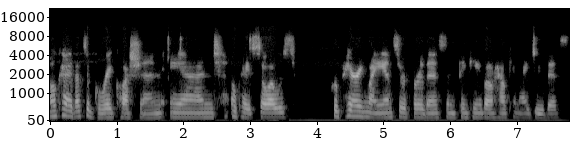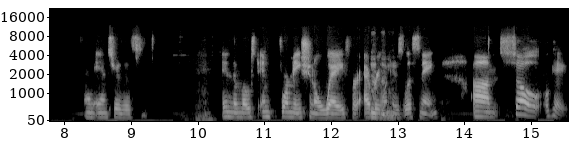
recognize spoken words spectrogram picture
Okay, that's a great question. And okay, so I was preparing my answer for this and thinking about how can I do this and answer this in the most informational way for everyone mm-hmm. who's listening. Um, so, okay,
